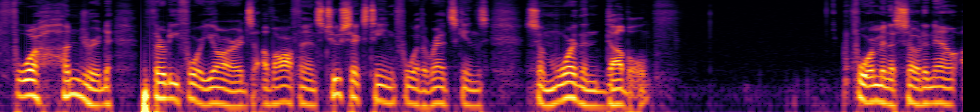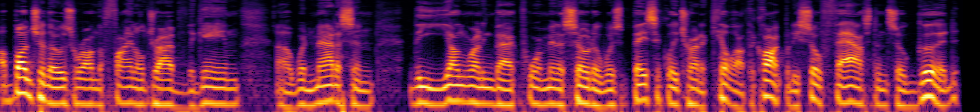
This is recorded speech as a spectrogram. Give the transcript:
434 yards of offense, 216 for the Redskins, so more than double for Minnesota. Now, a bunch of those were on the final drive of the game uh, when Mattison, the young running back for Minnesota, was basically trying to kill out the clock, but he's so fast and so good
